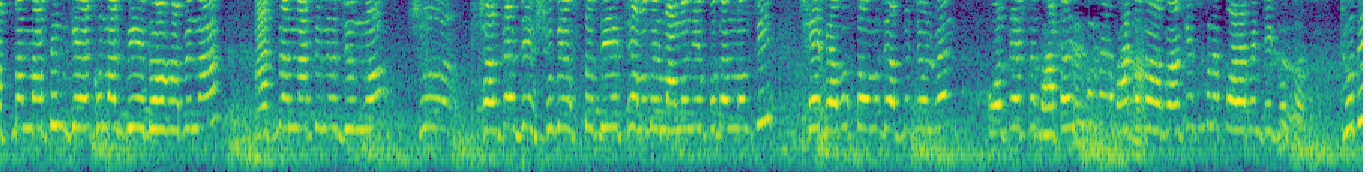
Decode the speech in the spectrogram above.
আপনার নাতিনকে এখন আর বিয়ে দেওয়া হবে না। আপনার নাতিনের জন্য সরকার যে সুব্যবস্থা দিয়েছে আমাদের মাননীয় প্রধানমন্ত্রী সেই ব্যবস্থা অনুযায়ী আপনি চলবেন। ওকে একটা ভাতা স্কুল থেকে ভাতা দেওয়া হবে স্কুলে পড়াবেন ঠিক মতো। যদি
